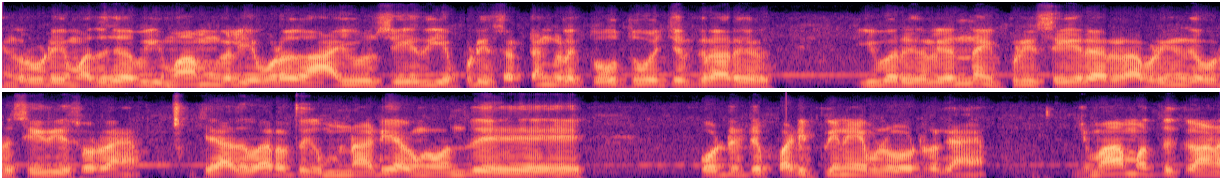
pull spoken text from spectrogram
எங்களுடைய மதுகபு இமாம்கள் எவ்வளவு ஆய்வு செய்து எப்படி சட்டங்களை தோத்து வச்சிருக்கிறார்கள் இவர்கள் என்ன இப்படி செய்கிறார்கள் அப்படிங்கிற ஒரு செய்தியை சொல்கிறாங்க சரி அது வர்றதுக்கு முன்னாடி அவங்க வந்து போட்டுட்டு படிப்பினை அப்படி போட்டிருக்காங்க. இமாமத்துக்கான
